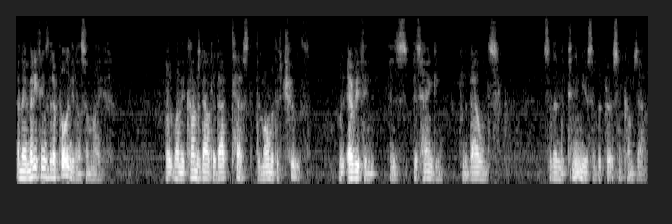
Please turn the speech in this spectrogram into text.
And there are many things that are pulling at us in life. But when it comes down to that test, the moment of truth, when everything is is hanging from the balance. So then the pnimius of the person comes out.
